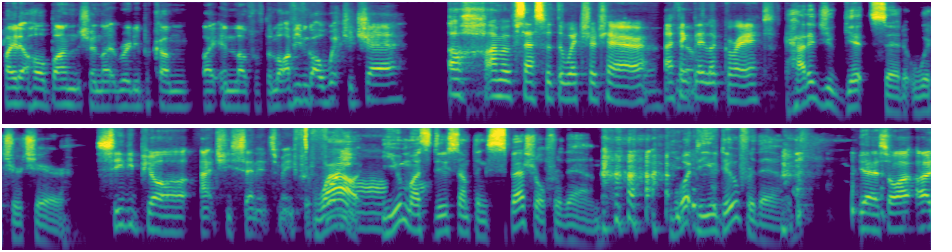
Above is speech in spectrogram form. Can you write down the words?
played it a whole bunch and like really become like in love with the lot. I've even got a Witcher chair. Oh, I'm obsessed with the Witcher chair. Yeah, I think yeah. they look great. how did you get said witcher chair CDPR actually sent it to me for free. wow Aw. you must do something special for them what do you do for them yeah, so I, I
